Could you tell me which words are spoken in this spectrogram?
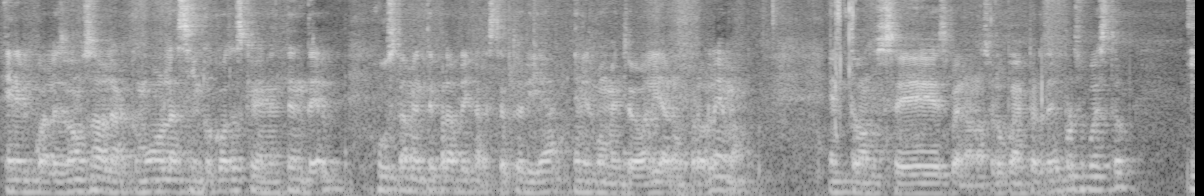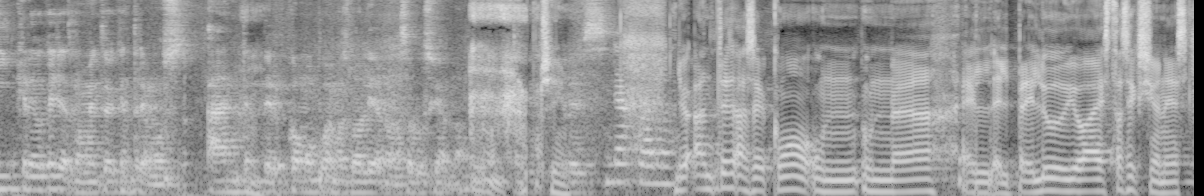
en el cual les vamos a hablar como las cinco cosas que deben entender justamente para aplicar esta teoría en el momento de validar un problema. Entonces, bueno, no se lo pueden perder, por supuesto. Y creo que ya es momento de que entremos a entender cómo podemos validar una solución, ¿no? Sí. De acuerdo. Yo antes hacer como un, una, el, el preludio a estas secciones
